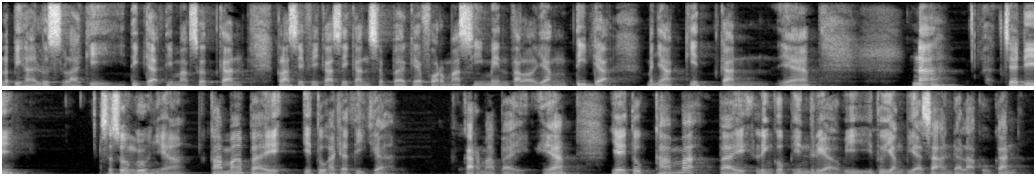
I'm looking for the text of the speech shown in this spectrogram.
lebih halus lagi. Tidak dimaksudkan klasifikasikan sebagai formasi mental yang tidak menyakitkan ya. Nah jadi sesungguhnya kama baik itu ada tiga. Karma baik ya. Yaitu kama baik lingkup indriawi itu yang biasa anda lakukan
